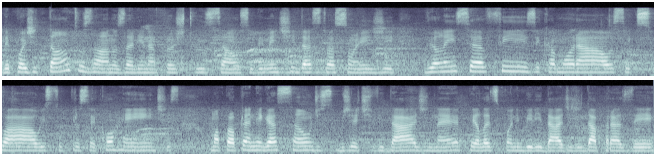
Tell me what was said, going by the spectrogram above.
Depois de tantos anos ali na prostituição, submetida a situações de violência física, moral, sexual, estupros recorrentes, uma própria negação de subjetividade, né, pela disponibilidade de dar prazer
